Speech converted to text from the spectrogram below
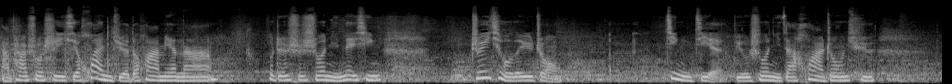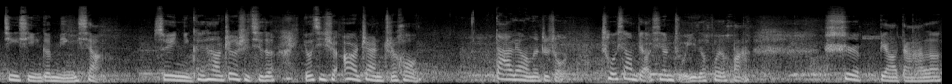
哪怕说是一些幻觉的画面呐，或者是说你内心追求的一种境界，比如说你在画中去进行一个冥想。所以你可以看到这个时期的，尤其是二战之后，大量的这种抽象表现主义的绘画，是表达了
